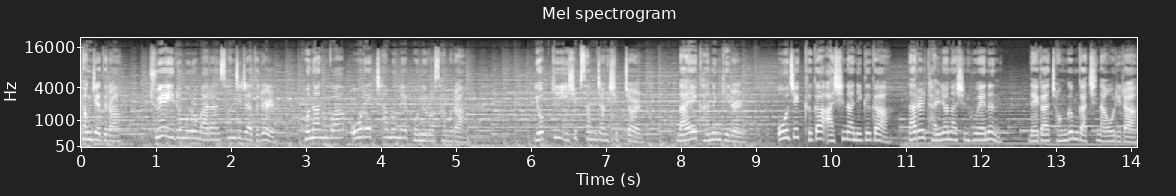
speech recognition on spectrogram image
형제들아 주의 이름으로 말한 선지자들을 고난과 오래 참음의 본으로 삼으라. 욥기 23장 10절. 나의 가는 길을 오직 그가 아시나니 그가 나를 단련하신 후에는 내가 정금같이 나오리라.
